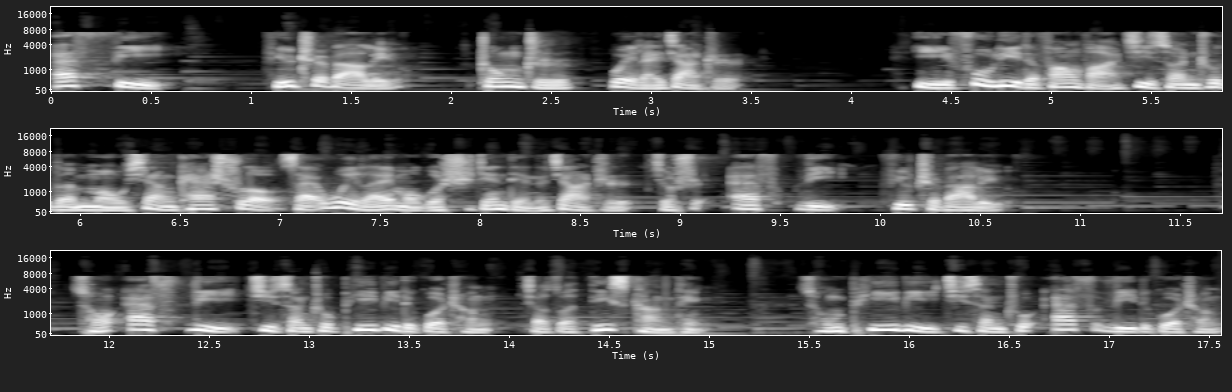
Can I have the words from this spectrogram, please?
FV future value 中值未来价值，以复利的方法计算出的某项 cash flow 在未来某个时间点的价值就是 FV future value。从 FV 计算出 PV 的过程叫做 discounting，从 PV 计算出 FV 的过程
